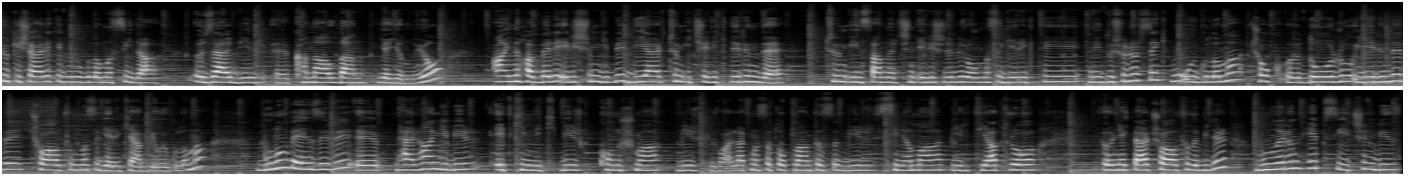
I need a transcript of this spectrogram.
Türk İşaret Dili uygulamasıyla özel bir e, kanaldan yayınlıyor. Aynı habere erişim gibi diğer tüm içeriklerin de tüm insanlar için erişilebilir olması gerektiğini düşünürsek bu uygulama çok e, doğru yerinde ve çoğaltılması gereken bir uygulama. Bunun benzeri e, herhangi bir etkinlik, bir konuşma, bir yuvarlak masa toplantısı, bir sinema, bir tiyatro örnekler çoğaltılabilir. Bunların hepsi için biz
